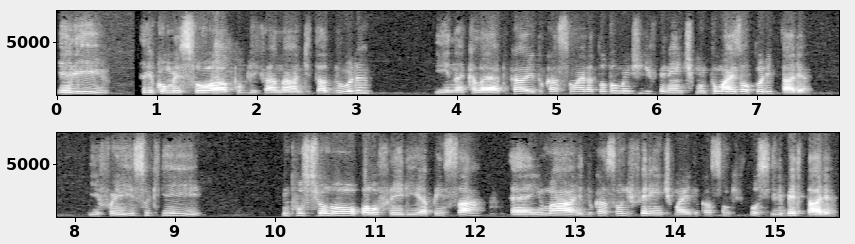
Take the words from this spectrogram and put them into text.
Ele, ele começou a publicar na ditadura e naquela época a educação era totalmente diferente, muito mais autoritária. E foi isso que impulsionou o Paulo Freire a pensar é, em uma educação diferente, uma educação que fosse libertária,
